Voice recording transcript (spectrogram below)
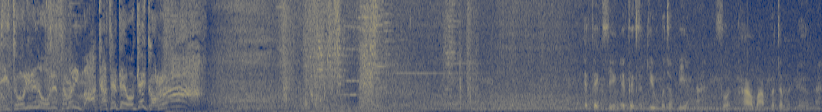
二刀流の俺様に任せておけこら เฟกเสียงเอฟเฟกสกิลก็จะเปลี่ยนนะ ส่วนค่าวาร์ปก็จะเหมือนเดิมนะ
